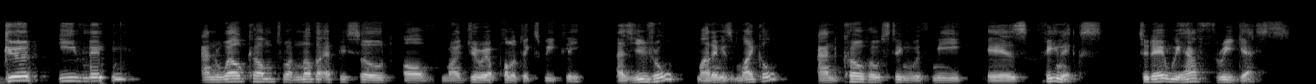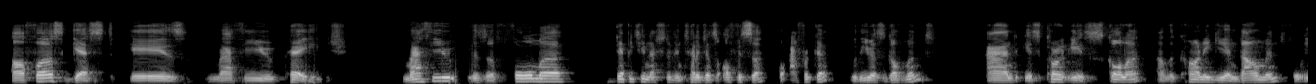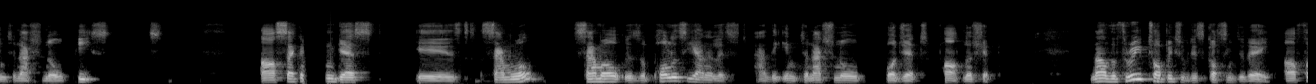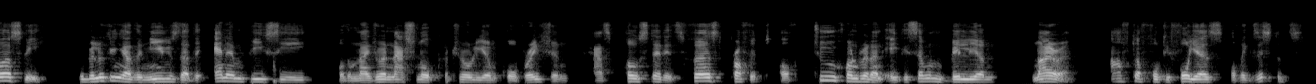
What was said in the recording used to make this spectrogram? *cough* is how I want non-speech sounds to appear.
Good evening and welcome to another episode of Nigeria Politics Weekly. As usual, my name is Michael and co hosting with me is Phoenix. Today we have three guests. Our first guest is Matthew Page. Matthew is a former Deputy National Intelligence Officer for Africa with the US government and is currently a scholar at the Carnegie Endowment for International Peace. Our second guest is Samuel. Samuel is a policy analyst at the International Budget Partnership. Now, the three topics we're discussing today are firstly, we'll be looking at the news that the NNPC, or the Nigerian National Petroleum Corporation, has posted its first profit of 287 billion naira after 44 years of existence.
